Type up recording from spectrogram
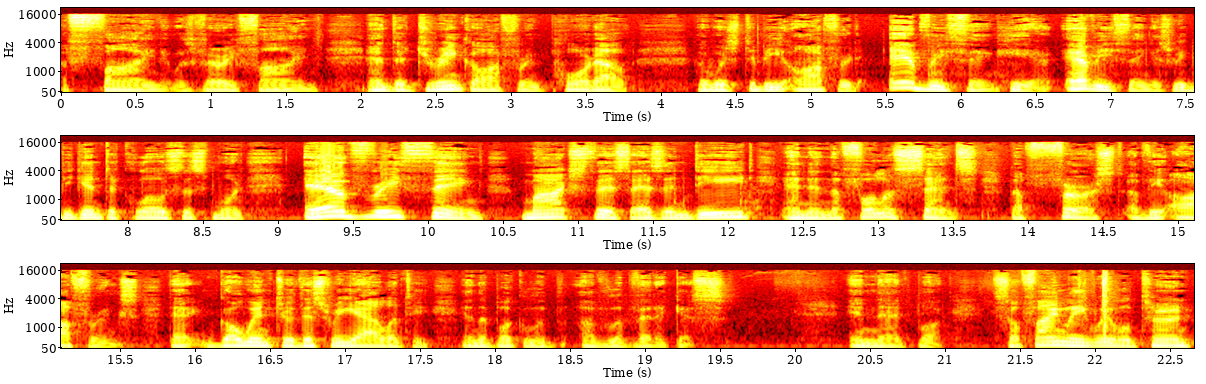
A fine, it was very fine. And the drink offering poured out. That was to be offered. Everything here, everything, as we begin to close this morning, everything marks this as indeed and in the fullest sense the first of the offerings that go into this reality in the book of Leviticus, in that book. So finally, we will turn,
